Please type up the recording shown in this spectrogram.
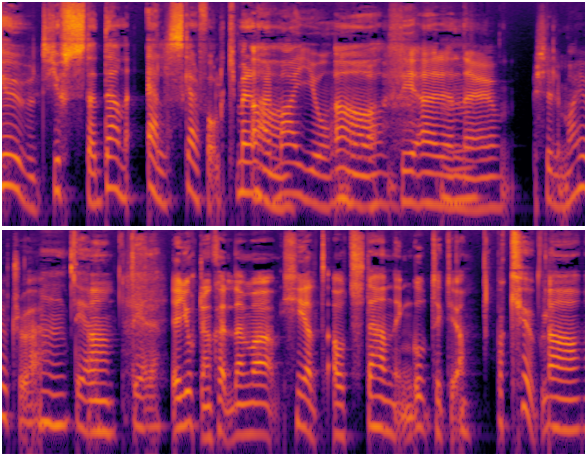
Gud, just det. Den älskar folk. Med den här majon. Ja, Och, det är en eh, chilimajo tror jag. Mm, det, är det. Det är det. Jag har gjort den själv, den var helt outstanding god tyckte jag. Vad kul. Ja.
